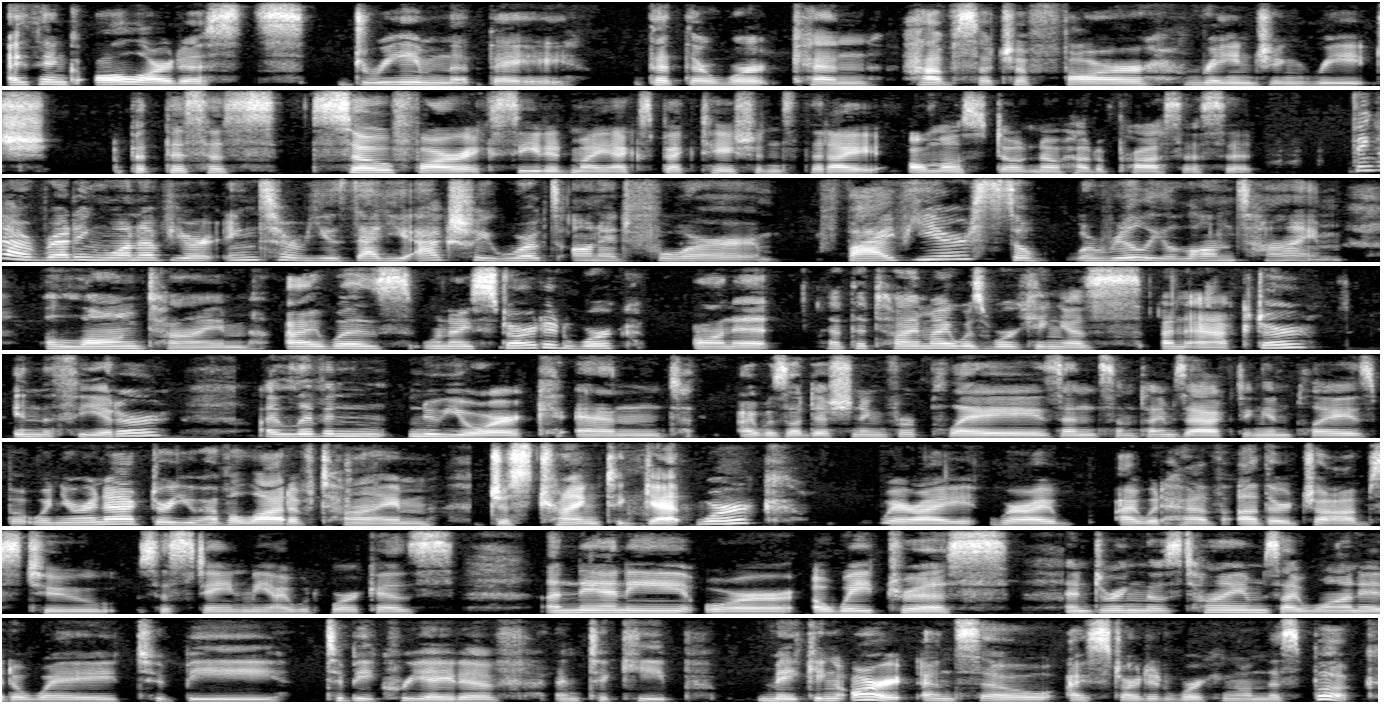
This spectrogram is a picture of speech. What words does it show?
I think all artists dream that they that their work can have such a far-ranging reach, but this has so far exceeded my expectations that I almost don't know how to process it. I think I read in one of your interviews that you actually worked on it for five years, so a really a long time. A long time. I was, when I started work on it, at the time I was working as an actor in the theater. I live in New York and I was auditioning for plays and sometimes acting in plays, but when you're an actor, you have a lot of time just trying to get work where I where I I would have other jobs to sustain me. I would work as a nanny or a waitress and during those times I wanted a way to be to be creative and to keep making art. And so I started working on this book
